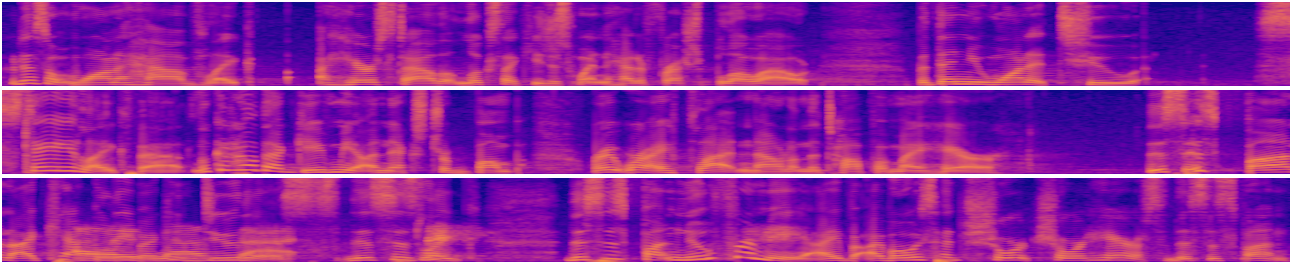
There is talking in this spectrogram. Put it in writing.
who doesn't wanna have like a hairstyle that looks like you just went and had a fresh blowout, but then you want it to stay like that. Look at how that gave me an extra bump right where I flatten out on the top of my hair. This is fun. I can't oh, believe I, I can do that. this. This is like, this is fun, new for me. I've, I've always had short, short hair, so this is fun.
